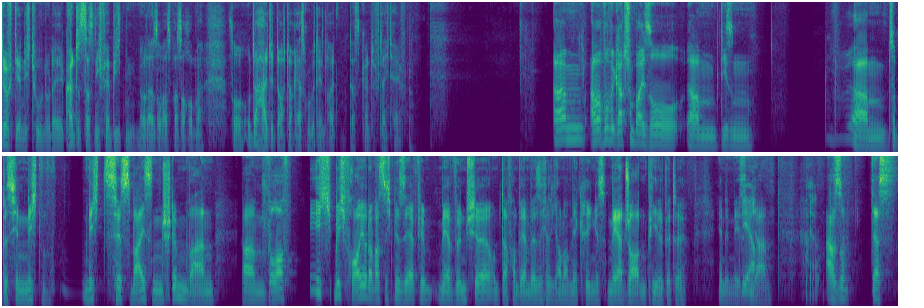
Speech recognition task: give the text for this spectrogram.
dürft ihr nicht tun oder ihr könnt es das nicht verbieten oder sowas, was auch immer. So, unterhaltet euch doch erstmal mit den Leuten. Das könnte vielleicht helfen. Ähm, aber wo wir gerade schon bei so ähm, diesen ähm, so ein bisschen nicht, nicht cis-weißen Stimmen waren, ähm, worauf ich mich freue oder was ich mir sehr viel mehr wünsche, und davon werden wir sicherlich auch noch mehr kriegen, ist mehr Jordan Peele bitte in den nächsten ja. Jahren. Ja. Also das,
